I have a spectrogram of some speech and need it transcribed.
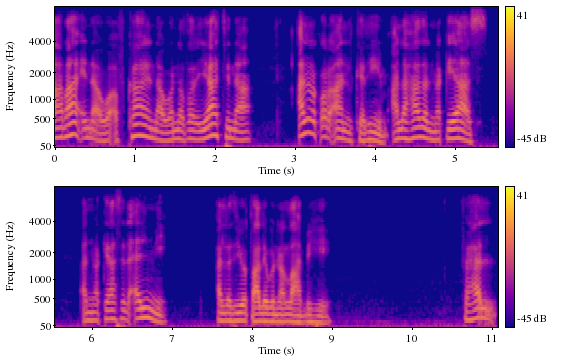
آرائنا وأفكارنا ونظرياتنا على القرآن الكريم على هذا المقياس المقياس العلمي الذي يطالبنا الله به. فهل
